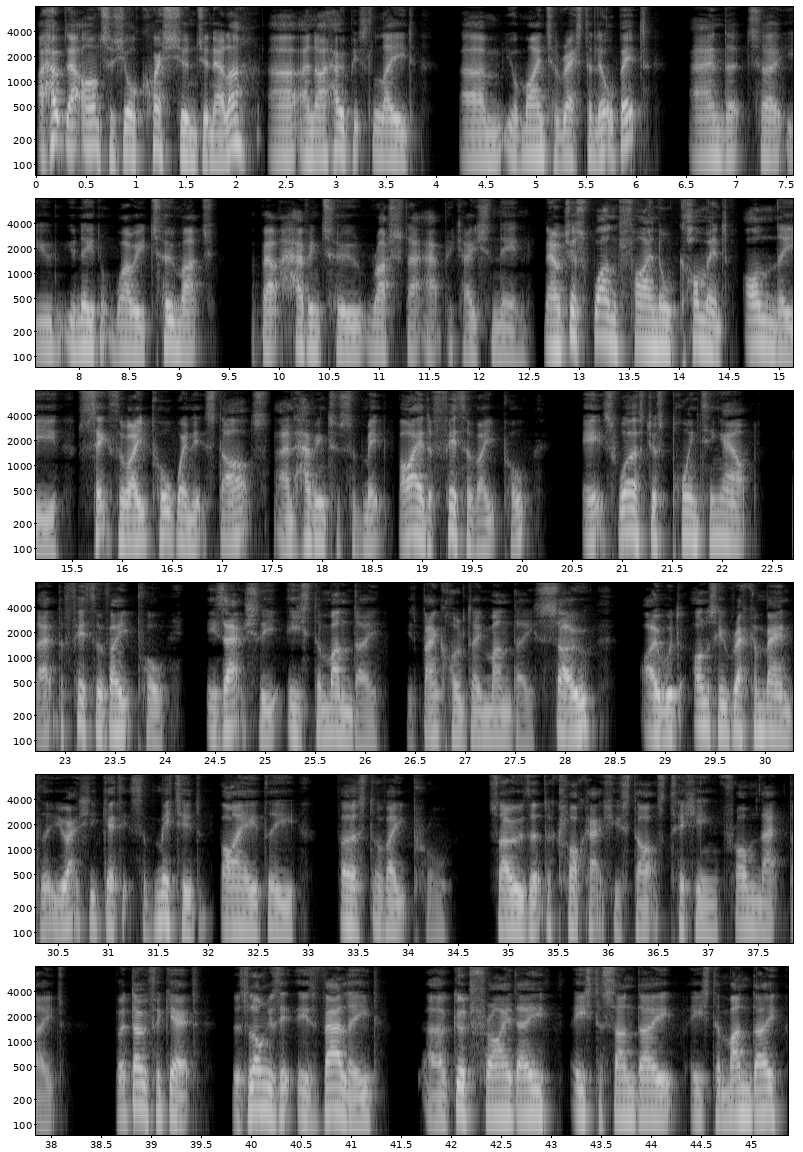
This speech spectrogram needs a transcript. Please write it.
I hope that answers your question, Janella, uh, and I hope it's laid um, your mind to rest a little bit and that uh, you, you needn't worry too much about having to rush that application in. Now, just one final comment on the 6th of April when it starts and having to submit by the 5th of April. It's worth just pointing out that the 5th of April is actually Easter Monday, it's Bank Holiday Monday. So I would honestly recommend that you actually get it submitted by the 1st of April so that the clock actually starts ticking from that date. But don't forget, as long as it is valid, uh, Good Friday, Easter Sunday, Easter Monday,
